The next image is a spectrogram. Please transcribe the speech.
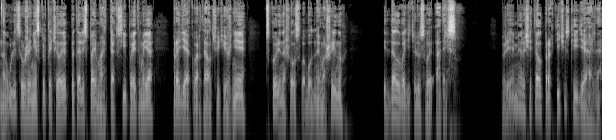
На улице уже несколько человек пытались поймать такси, поэтому я Пройдя квартал чуть южнее, вскоре нашел свободную машину и дал водителю свой адрес. Время рассчитал практически идеально.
